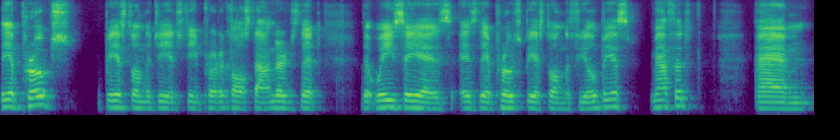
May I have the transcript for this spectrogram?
The approach based on the GHG protocol standards that that we see is is the approach based on the fuel-based method. Um,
